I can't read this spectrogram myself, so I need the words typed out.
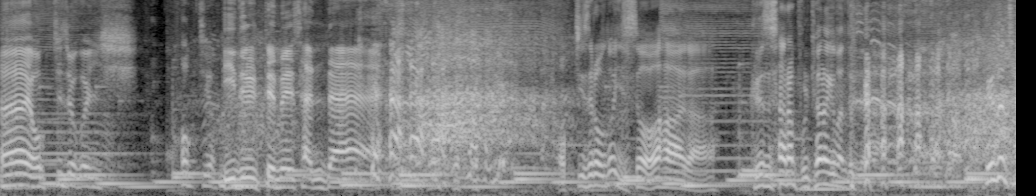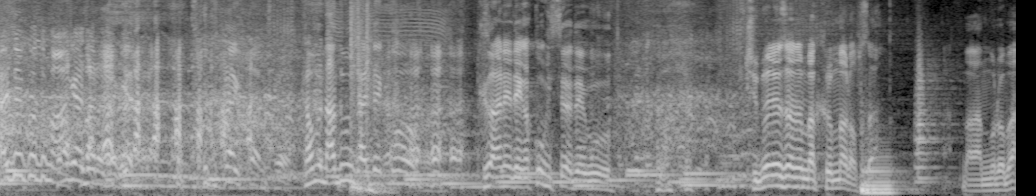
아 억지 저거 이씨. 억지요. 니들 때문에 산다. 억지스러운 건 있어 하하가. 그래서 사람 불편하게 만들잖아. 그래서 잘 될 것도 망하게 하잖아. 불편하게 만들어. 가만 놔두면 잘 됐고. 그 안에 내가 꼭 있어야 되고. 주변에서는 막 그런 말 없어? 막 안 물어봐?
